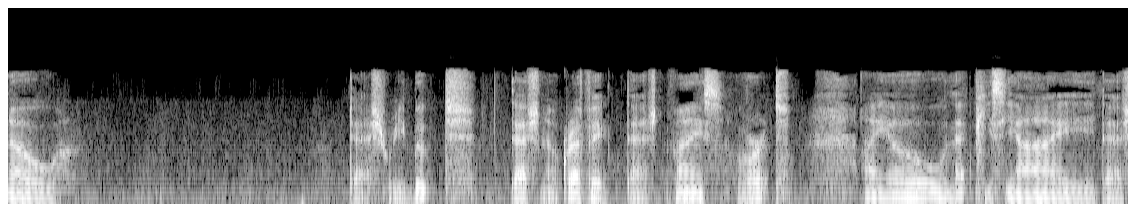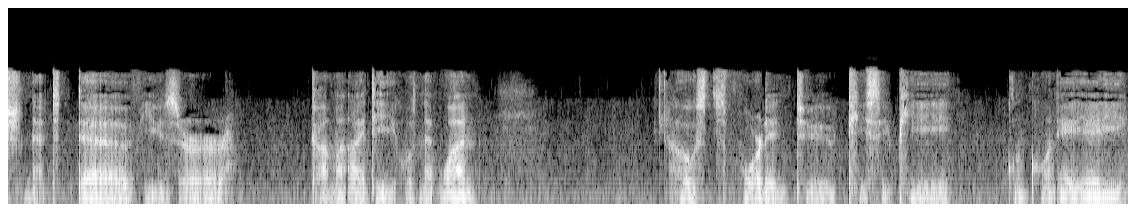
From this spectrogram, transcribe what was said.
no dash reboot dash no graphic dash device vert IO net PCI dash net dev user comma ID equals net1 hosts forwarded to TCP Clinc 8080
